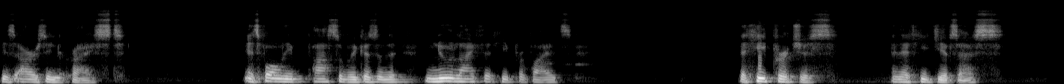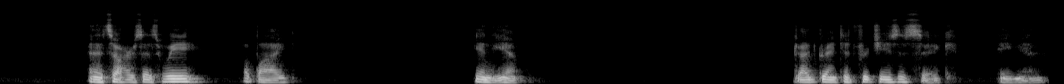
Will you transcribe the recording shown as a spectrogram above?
is ours in Christ. It's only possible because of the new life that He provides, that He purchased, and that He gives us. And it's ours as we abide in Him. God granted for Jesus' sake. Amen.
